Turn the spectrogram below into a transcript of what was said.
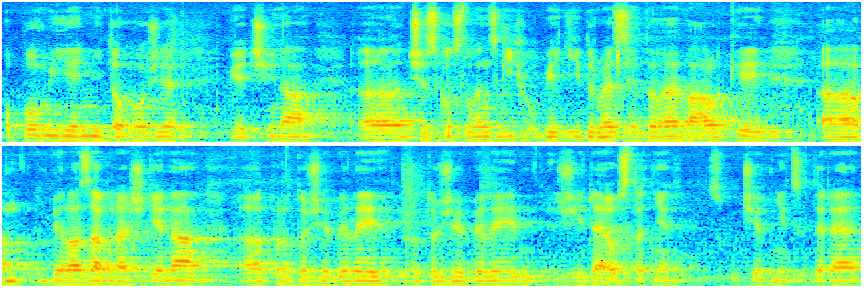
opomíjení toho, že většina eh, československých obětí druhé světové války eh, byla zavražděna, protože byli, protože byli židé. Ostatně z učebnic, které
